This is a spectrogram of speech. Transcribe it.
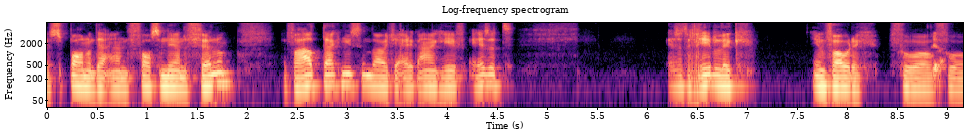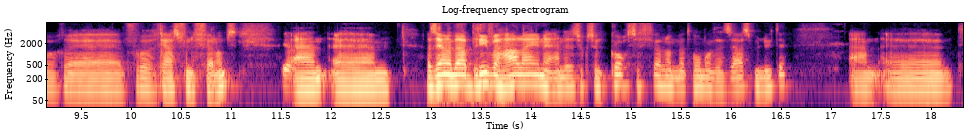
spannende en fascinerende film. Verhaaltechnisch, en dat wat je eigenlijk aangeeft, is het, is het redelijk eenvoudig voor, Ja. voor, eh, voor de rest van de films. Ja. En ehm, er zijn inderdaad drie verhaallijnen en dit is ook zo'n korte film met 106 minuten. En eh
